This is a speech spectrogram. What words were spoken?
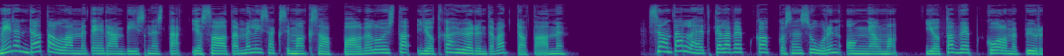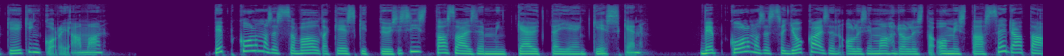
Meidän datallamme tehdään bisnestä ja saatamme lisäksi maksaa palveluista, jotka hyödyntävät dataamme. Se on tällä hetkellä Web 2 suurin ongelma, jota Web 3 pyrkiikin korjaamaan. Web 3 valta keskittyisi siis tasaisemmin käyttäjien kesken. Web 3 jokaisen olisi mahdollista omistaa se data,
